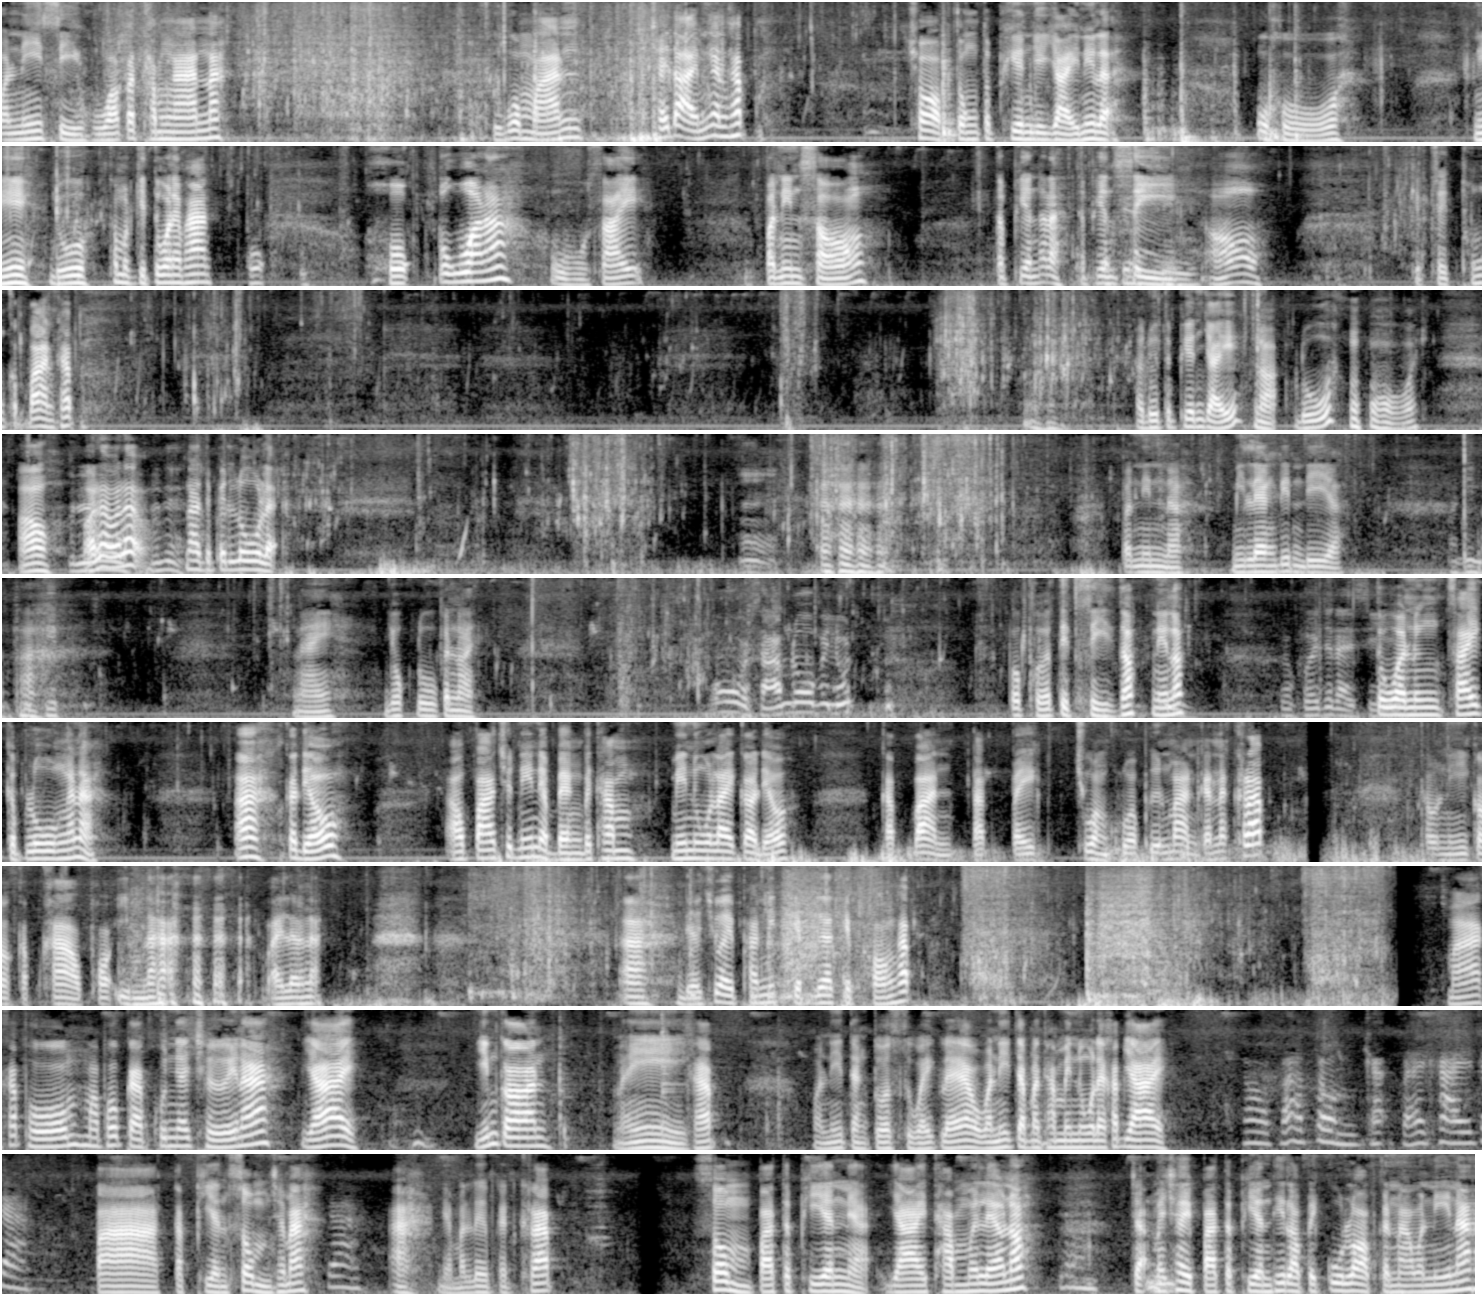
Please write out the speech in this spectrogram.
วันนี้สี่หัวก็ทำงานนะ ถือว่าหมานใช้ได้เหมือนกันครับ ชอบตรงตะเพียนใหญ่ๆนี่แหละ โอ้โห นี่ดูทั้งหมดกี่ตัวในยพานหกตัวนะ โอ้โหไซส์ปลานินสอง ตะเพียนเท่าไหร่ตะเพียนสี่อ๋อเก็บใส่ถุงกลับบ้านครับ เอาดูตะเพียนใหญ่เนาะดูโอ้โหเอาเอาแล้วเอาแล้วน่าจะเป็นโลแหละปลานินนะมีแรงดิ้นดีอะปลาดินอะติดไหน ยกดูกันหน่อยโอ้ สามโลไปลุดเพอเผลอๆติดสี่เนาะนี่เนาะเพื่อจะได้สี่ตัวหนึ่งไซส์กับโลงั้นอะ อะก็เดี๋ยวเอาปลาชุดนี้เนี่ยแบ่งไปทำเมนูอะไรก็เดี๋ยว กลับบ้านตัดไปช่วงครัวพื้นบ้านกันนะครับ เท่านี้ก็กับข้าวพออิ่มแล้วไปแล้วนะอะเดี๋ยวช่วยพันนิดเก็บเรือเก็บของครับ มาครับผมมาพบกับคุณยายเฉยนะ ยาย ยิ้มก่อน นี่ครับ วันนี้แต่งตัวสวยอีกแล้ว วันนี้จะมาทำเมนูอะไรครับยายเอาปลาต้มกะใส่ไข่จ้ะปลาตะเพียนส้มใช่ไหมจ้ะอะเดี๋ยวมาเริ่มกันครับ ส้มปลาตะเพียนเนี่ย ยายทำไว้แล้วเนาะจ้ะจะไม่ใช่ปลาตะเพียนที่เราไปกู้รอบกันมาวันนี้นะ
